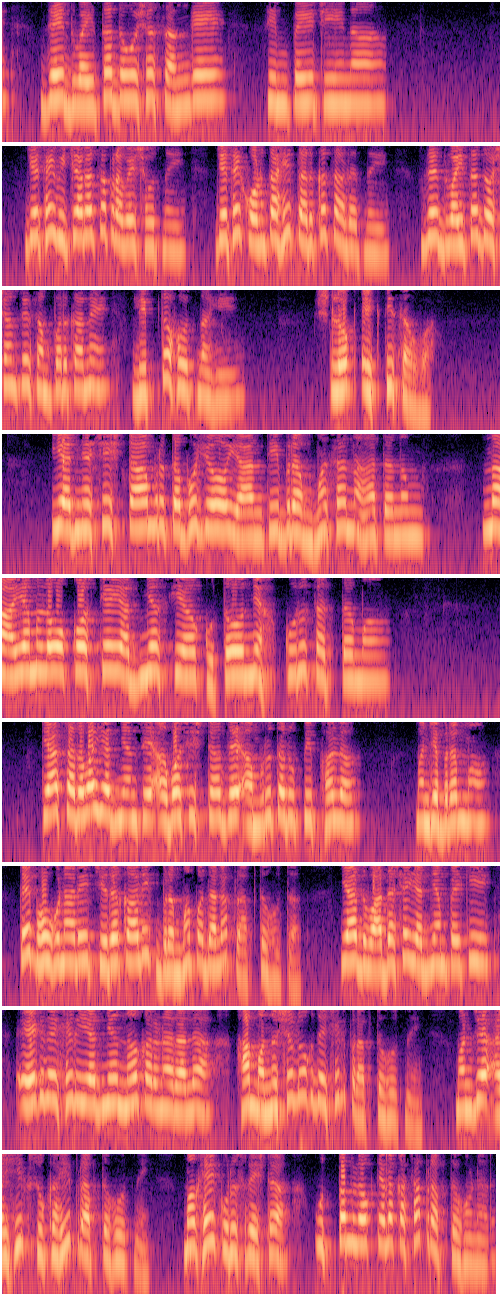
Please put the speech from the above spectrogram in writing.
जे द्वैत दोष संगे सिंपेचीना जेथे विचाराचा प्रवेश होत नाही जेथे कोणताही तर्क चालत नाही जे द्वैत दोषांचे संपर्काने लिप्त होत नाही. श्लोक एकतीसावा. यज्ञशिष्टामृतभुजो यांती ब्रह्म सनातनम। नायम लोकोस्त्य यज्ञस्य कुतोन्य कुरु सत्तम। त्या सर्व यज्ञांचे अवशिष्ट जे अमृतरूपी फल म्हणजे ब्रह्म ते भोगणारे चिरकालिक ब्रह्मपदाला प्राप्त होतात. या द्वादश यज्ञांपैकी एक देखील यज्ञ न करणाऱ्याला हा मनुष्यलोक देखील प्राप्त होत नाही. म्हणजे ऐहिक सुखही प्राप्त होत नाही. मग हे कुरुश्रेष्ठा उत्तम लोक त्याला कसा प्राप्त होणार?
